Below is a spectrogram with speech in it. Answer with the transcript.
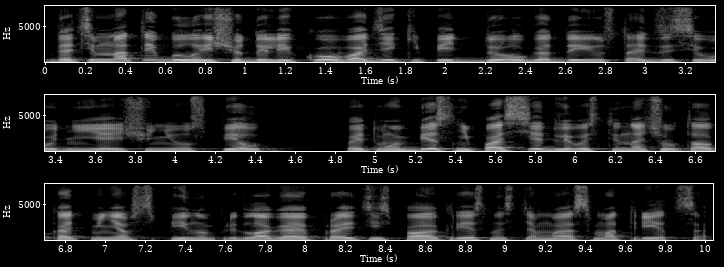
До темноты было еще далеко, в воде кипеть долго, да и устать за сегодня я еще не успел, поэтому без непоседливости начал толкать меня в спину, предлагая пройтись по окрестностям и осмотреться.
